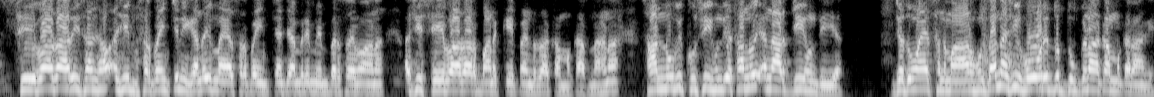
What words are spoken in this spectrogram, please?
ਸੇਵਾਦਾਰੀ ਅਸੀਂ ਸਰਪੰਚ ਨਹੀਂ ਕਹਿੰਦਾ ਵੀ ਮੈਂ ਸਰਪੰਚ ਆ ਜਾਂ ਮੇਰੇ ਮੈਂਬਰ ਸਹਿਬਾਨ ਅਸੀਂ ਸੇਵਾਦਾਰ ਬਣ ਕੇ ਪਿੰਡ ਦਾ ਕੰਮ ਕਰਨਾ, ਹਨਾ? ਸਾਨੂੰ ਵੀ ਖੁਸ਼ੀ ਹੁੰਦੀ ਹੈ ਸਾਨੂੰ એનર્ਜੀ ਹੁੰਦੀ ਆ। ਜਦੋਂ ਐ ਸਨਮਾਨ ਹੁੰਦਾ ਨਾ, ਅਸੀਂ ਹੋਰ ਇਹ ਦੁੱਗਣਾ ਕੰਮ ਕਰਾਂਗੇ।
